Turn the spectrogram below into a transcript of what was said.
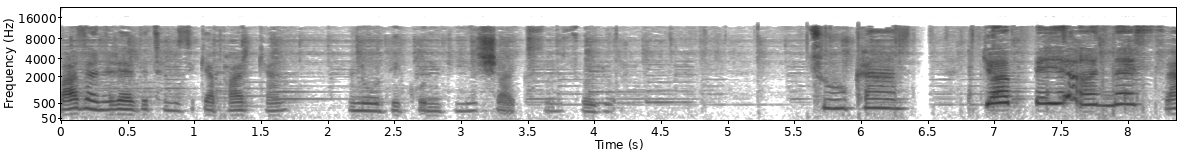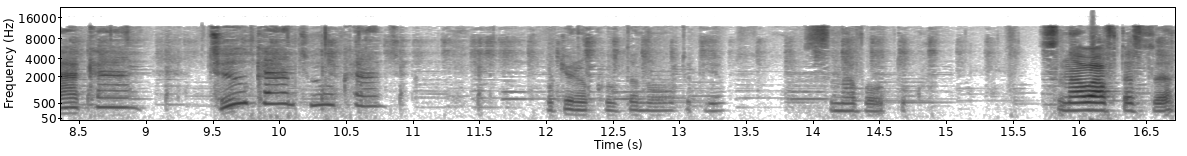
Bazenleri evde temizlik yaparken Nurdi Kundi'nin şarkısını söylüyorum. Tukan, göbeği anne sakan. Tukan, tukan. Bugün okulda ne oldu biliyor musun? Sınav olduk. Sınav haftası.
